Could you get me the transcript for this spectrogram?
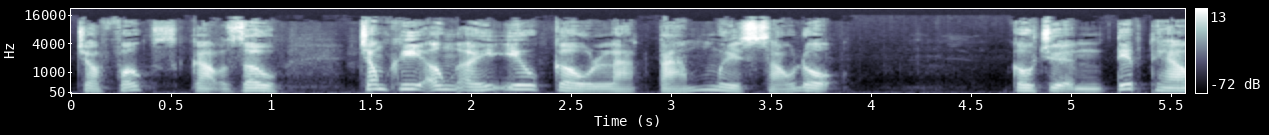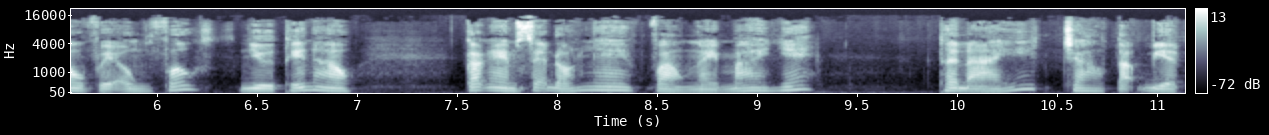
cho Fox cạo dâu, trong khi ông ấy yêu cầu là 86 độ. Câu chuyện tiếp theo về ông Fox như thế nào? Các em sẽ đón nghe vào ngày mai nhé. Thân ái, chào tạm biệt.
